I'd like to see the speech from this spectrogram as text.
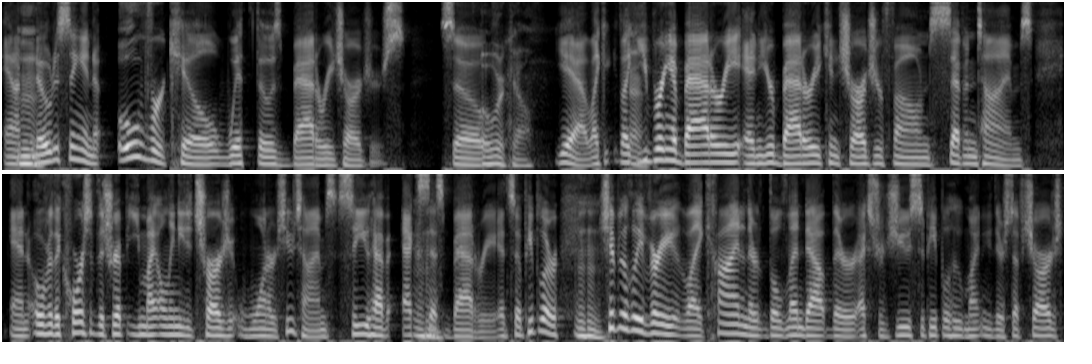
And I'm noticing an overkill with those battery chargers. So Overkill. Yeah, like like you bring a battery and your battery can charge your phone seven times. And over the course of the trip, you might only need to charge it one or two times, so you have excess mm-hmm. battery. And so people are mm-hmm. typically very like kind, and they'll lend out their extra juice to people who might need their stuff charged.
